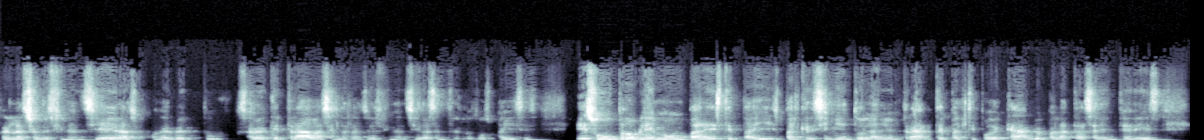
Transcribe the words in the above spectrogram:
relaciones financieras o poner, tú, saber qué trabas en las relaciones financieras entre los dos países, es un problemón para este país, para el crecimiento del año entrante, para el tipo de cambio, para la tasa de interés.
